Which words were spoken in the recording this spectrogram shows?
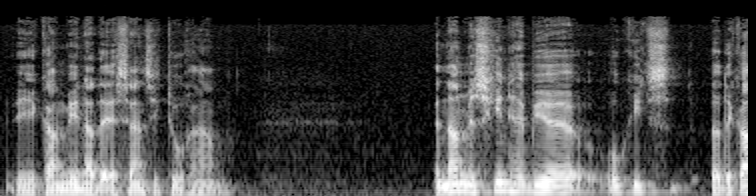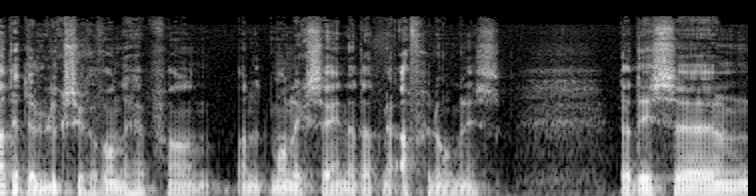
Je kan meer naar de essentie toe gaan. En dan misschien heb je ook iets dat ik altijd de luxe gevonden heb van, van het monnik zijn, dat dat mij afgenomen is. Dat is, uh,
